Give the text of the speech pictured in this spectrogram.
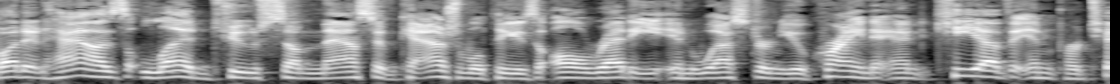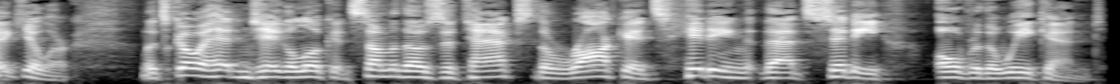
but it has led to some massive casualties already in western Ukraine and Kiev in particular. Let's go ahead and take a look at some of those attacks, the rockets hitting that city over the weekend.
